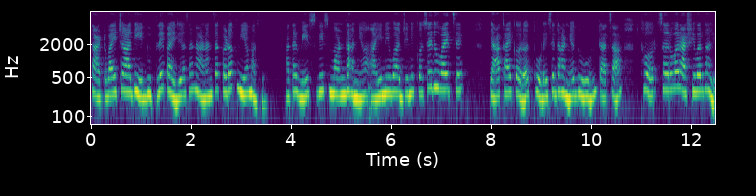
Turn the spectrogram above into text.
साठवायच्या आधी धुतले पाहिजे असा नाणांचा कडक नियम असे. आता वीस वीस मण धान्य आईने व आजीने कसे धुवायचे? त्या काय करत थोडेसे धान्य धुवून त्याचा थर सर्व राशीवर घाली.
